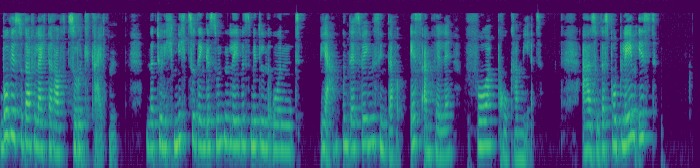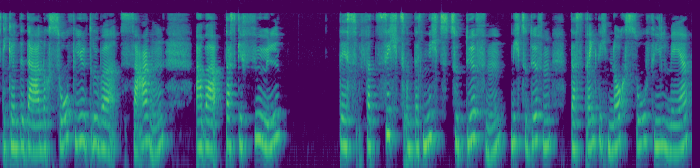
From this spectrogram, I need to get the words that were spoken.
wo wirst du da vielleicht darauf zurückgreifen? Natürlich nicht zu den gesunden Lebensmitteln und ja, und deswegen sind da Essanfälle vorprogrammiert. Also das Problem ist, ich könnte da noch so viel drüber sagen, aber das Gefühl des Verzichts und des Nichts zu dürfen, nicht zu dürfen, das drängt dich noch so viel mehr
